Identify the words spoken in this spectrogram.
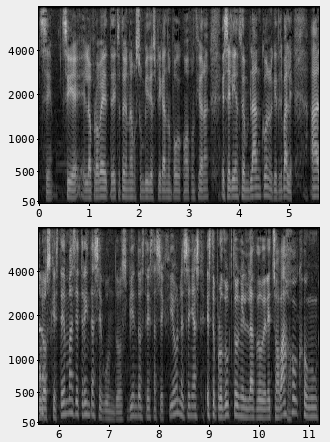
Sí, sí, eh, lo probé. De hecho, tenemos un vídeo explicando un poco cómo funciona ese lienzo en blanco en el que dices, vale, a los que estén más de 30 segundos viendo este- esta sección, le enseñas este producto en el lado derecho abajo con un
